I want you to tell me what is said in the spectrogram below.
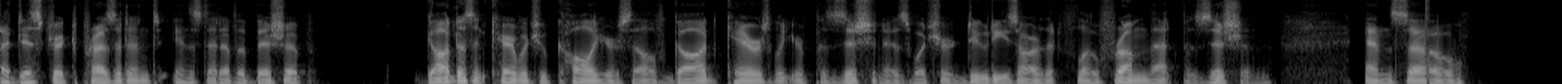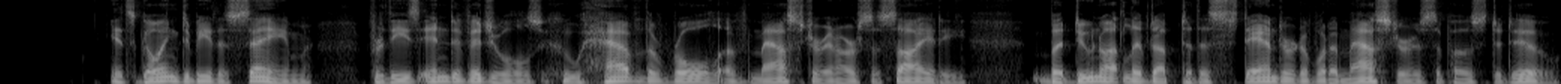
a district president instead of a bishop. God doesn't care what you call yourself. God cares what your position is, what your duties are that flow from that position. And so it's going to be the same for these individuals who have the role of master in our society, but do not live up to the standard of what a master is supposed to do.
